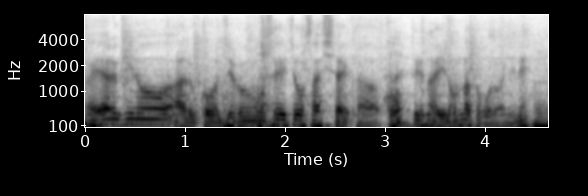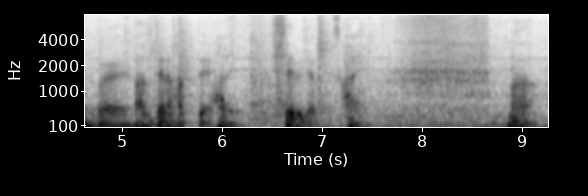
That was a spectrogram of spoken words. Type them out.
い、やる気のある子自分を成長させたいか子っていうのはいろんなところにね、アンテナ張ってしてるじゃないですか、はい、まあ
